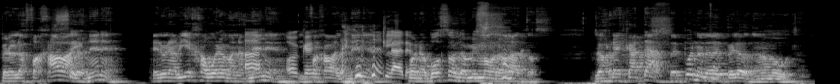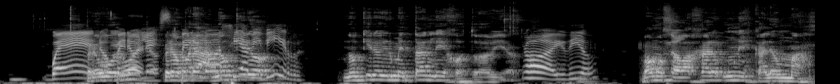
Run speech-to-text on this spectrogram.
pero los fajaba Sí. a los nenes. Era una vieja buena con los Ah, nenes y ok. fajaba a los nenes. Claro. Bueno, vos sos lo mismo con los gatos. Los rescatás, después no le doy pelota, no me gusta. Bueno, Pero pero, bueno, le- pero pero pará, lo no hacía quiero- vivir. No quiero irme tan lejos todavía. Ay, Dios. Vamos a bajar un escalón más.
